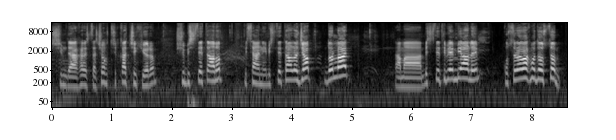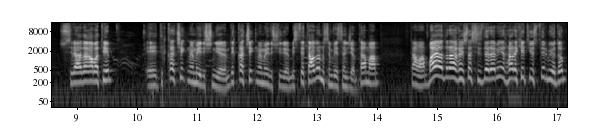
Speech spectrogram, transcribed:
Şimdi arkadaşlar çok dikkat çekiyorum. Şu bisikleti alıp bir saniye bisikleti alacağım. Dur lan. Tamam bisikleti ben bir alayım. Kusura bakma dostum. Silahı da kapatayım. Ee, dikkat çekmemeyi düşünüyorum. Dikkat çekmemeyi düşünüyorum. Bisikleti alır mısın Wilson'cığım? Tamam. Tamam. Bayağıdır arkadaşlar sizlere bir hareket göstermiyordum.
